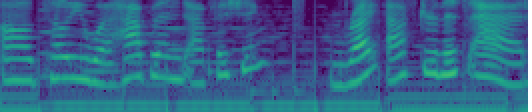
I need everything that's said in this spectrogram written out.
I'll tell you what happened at fishing right after this ad.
